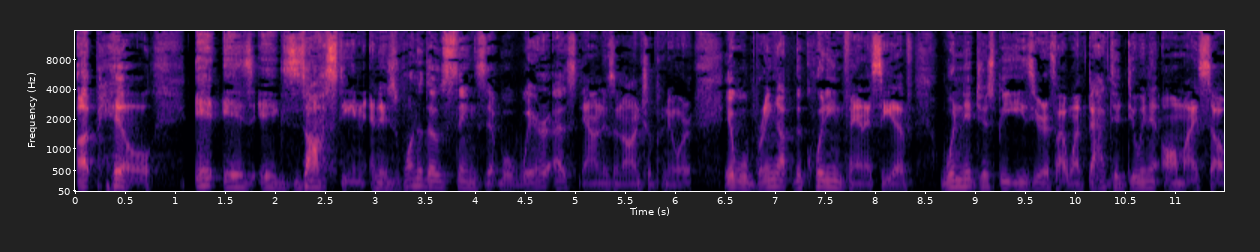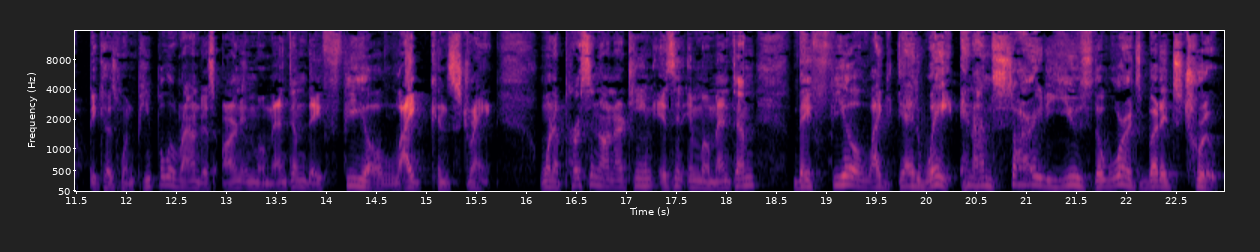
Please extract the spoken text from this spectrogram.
uphill, it is exhausting and is one of those things that will wear us down as an entrepreneur. It will bring up the quitting fantasy of wouldn't it just be easier if I went back to doing it all myself? Because when people around us aren't in momentum, they feel like constraint when a person on our team isn't in momentum, they feel like dead weight. And I'm sorry to use the words, but it's true.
